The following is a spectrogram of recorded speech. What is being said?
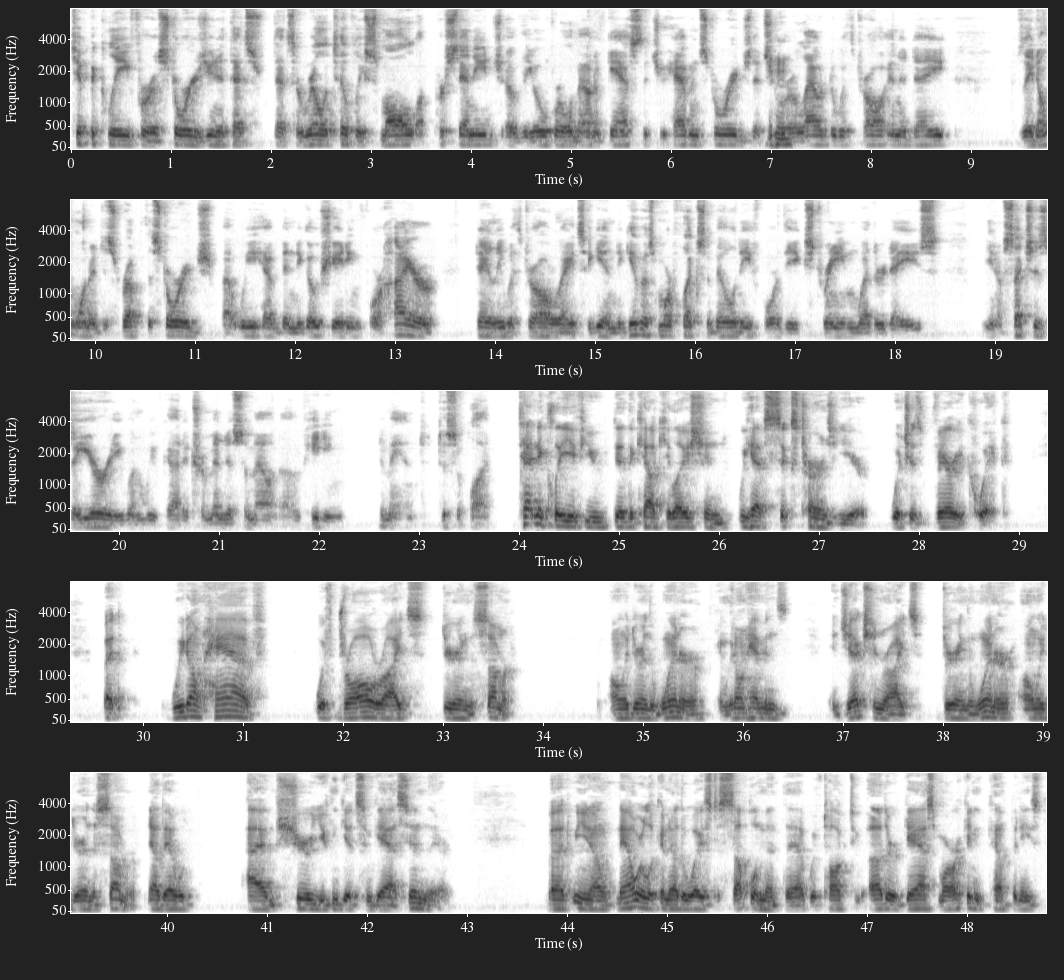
typically, for a storage unit, that's that's a relatively small percentage of the overall amount of gas that you have in storage that mm-hmm. you are allowed to withdraw in a day because they don't want to disrupt the storage. But we have been negotiating for higher daily withdrawal rates again to give us more flexibility for the extreme weather days, you know, such as a Uri when we've got a tremendous amount of heating demand to supply. Technically, if you did the calculation, we have six turns a year, which is very quick. But we don't have withdrawal rights during the summer, only during the winter, and we don't have in- injection rights during the winter, only during the summer. Now, they'll, I'm sure you can get some gas in there. But you know, now we're looking at other ways to supplement that. We've talked to other gas marketing companies,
